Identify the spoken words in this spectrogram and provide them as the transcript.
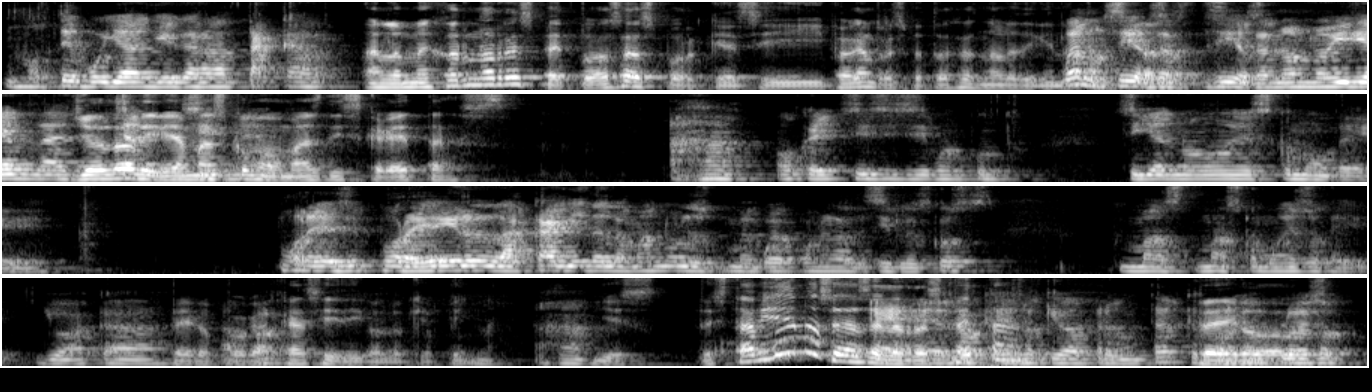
no te voy a llegar a atacar. A lo mejor no respetuosas, porque si fueran respetuosas no lo dirían. Bueno, sí, o sea, sí, o sea, no, no irían a Yo lo diría más como más discretas. Ajá, ok, sí, sí, sí, buen punto. Si ya no es como de. Por, ese- por ir a la calle de la mano les, me voy a poner a decirles cosas. Más, más como eso de yo acá. Pero por aparte. acá sí digo lo que opino. Ajá. Y es, está bien, o sea, se le Eh, es lo, que, respeta. es lo que iba a preguntar, que Pero- por ejemplo eso,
